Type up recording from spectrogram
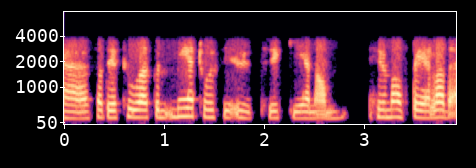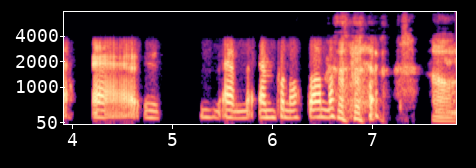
äh, så att jag tror att det mer tog sig uttryck genom hur man spelade äh, än, än på något annat sätt. ja.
